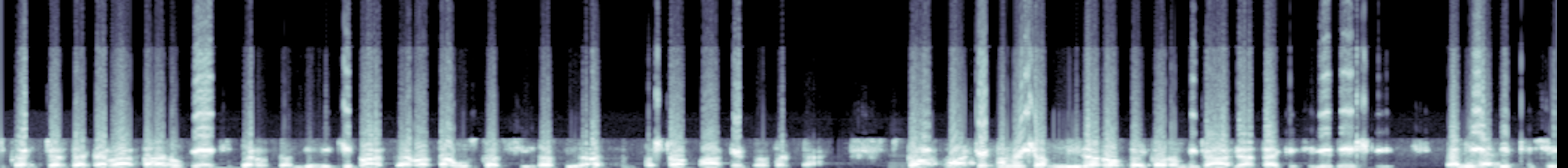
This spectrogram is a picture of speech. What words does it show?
चर्चा कर रहा था, रुपया की तरफ़ कमज़ोरी की बात कर रहा था, उसका सीधा सीधा स्टॉक मार्केट हो सकता है। स्टॉक मार्केट हमेशा मिरर ऑफ़ द इकोनॉमी कहा जाता है किसी भी देश की। यानी यदि किसी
